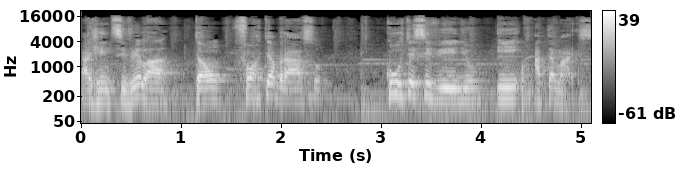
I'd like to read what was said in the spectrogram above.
A gente se vê lá. Então, forte abraço, curta esse vídeo e até mais.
